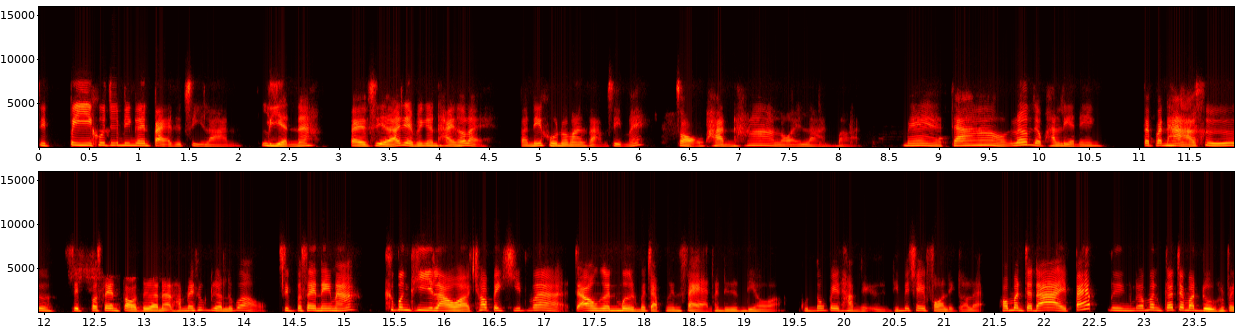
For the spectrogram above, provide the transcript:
10ปีคุณจะมีเงิน84ล้านเหรียญนะ84ล้านเหรียญเป็นเงินไทยเท่าไหร่ ตอนนี้คุณประมาณ30ไหม2,500ล้านบาท แม่เจ้า เริ่มจากพันเหรียญเอง แต่ปัญหาคือ10%ต่อเดือนอะทำได้ทุกเดือนหรือเปล่า10%เองนะ คือบางทีเราอะชอบไปคิดว่าจะเอาเงินหมื่นมาจับเงินแสนภายในเดือนเดียวอะคุณต้องไปทำอย่างอื่นที่ไม่ใช่ forex แล้วแหละ เพราะมันจะได้แป๊บหนึ่งแล้วมันก็จะมาดูดคุณไป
